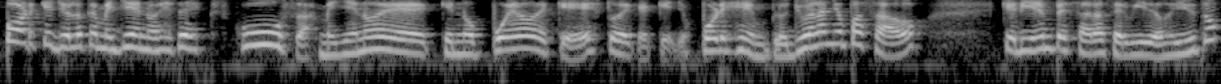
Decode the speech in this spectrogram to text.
Porque yo lo que me lleno es de excusas, me lleno de que no puedo, de que esto, de que aquello. Por ejemplo, yo el año pasado quería empezar a hacer videos de YouTube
